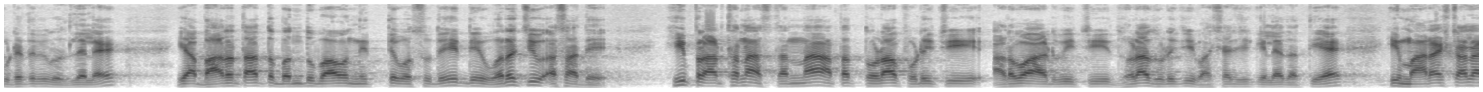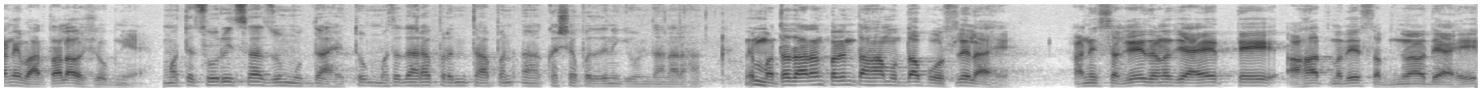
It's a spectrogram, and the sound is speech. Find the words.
कुठेतरी रुजलेला आहे. या भारतात बंधुभाव नित्य वसुदे दे वरची असा दे ही प्रार्थना असताना आता तोडाफोडीची आडवाआडवीची झोडाझोडीची भाषा जी केल्या जाते आहे ही महाराष्ट्राला आणि भारताला अशोभनीय आहे. मतचोरीचा जो मुद्दा आहे तो मतदारापर्यंत आपण कशा पद्धतीने घेऊन जाणार आहात? नाही, मतदारांपर्यंत हा मुद्दा पोहोचलेला आहे. आणि सगळेजण जे आहेत ते आहातमध्ये समजण्यामध्ये आहे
